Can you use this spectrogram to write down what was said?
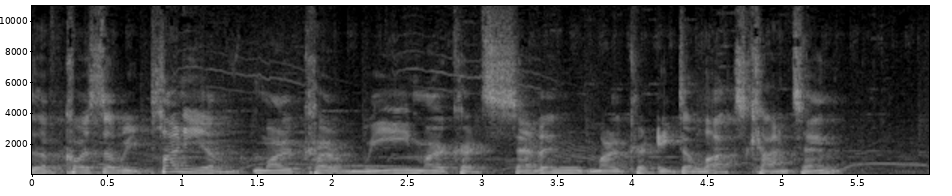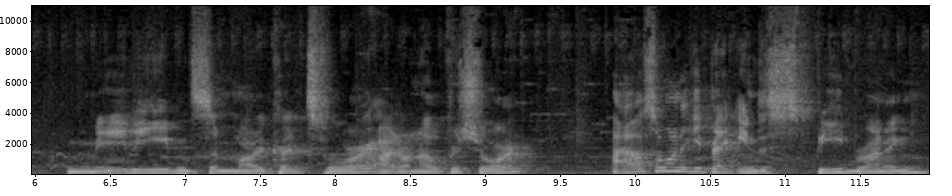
Of course, there'll be plenty of Mario Kart Wii, Mario Kart 7, Mario Kart 8 Deluxe content maybe even some Mario Kart Tour. I don't know for sure. I also want to get back into speed running,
